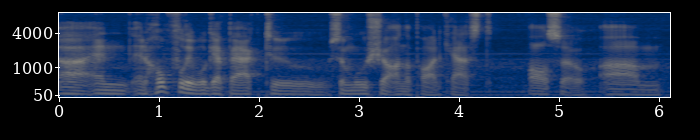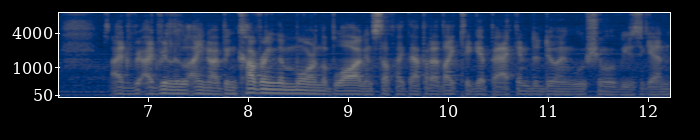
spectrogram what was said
uh, and and hopefully we'll get back to some wuxia on the podcast also. Um, I'd, I'd really you know I've been covering them more on the blog and stuff like that, but I'd like to get back into doing wuxia movies again.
